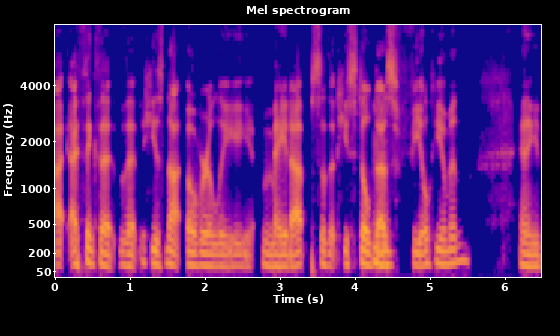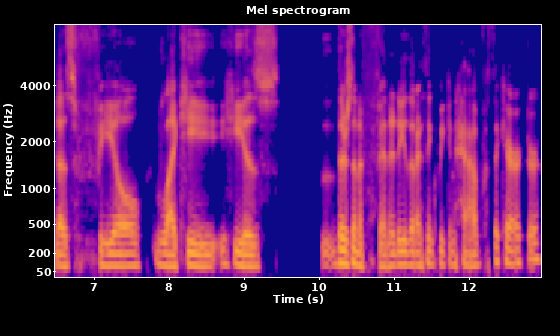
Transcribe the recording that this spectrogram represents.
I, I think that that he's not overly made up so that he still does feel human and he does feel like he he is there's an affinity that i think we can have with the character.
